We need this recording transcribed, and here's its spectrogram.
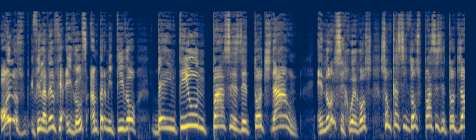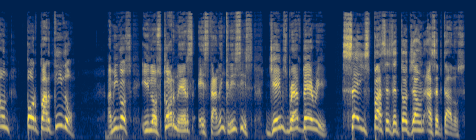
Hoy los Philadelphia Eagles han permitido 21 pases de touchdown en 11 juegos son casi dos pases de touchdown por partido. Amigos, y los corners están en crisis. James Bradbury, seis pases de touchdown aceptados.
